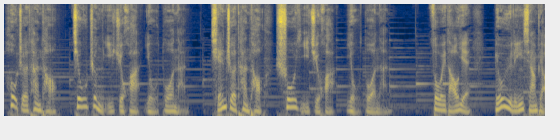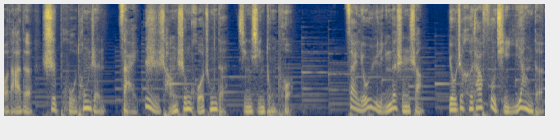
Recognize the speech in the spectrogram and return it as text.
后者探讨纠正一句话有多难，前者探讨说一句话有多难。作为导演，刘玉玲想表达的是普通人在日常生活中的惊心动魄。在刘玉玲的身上，有着和他父亲一样的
